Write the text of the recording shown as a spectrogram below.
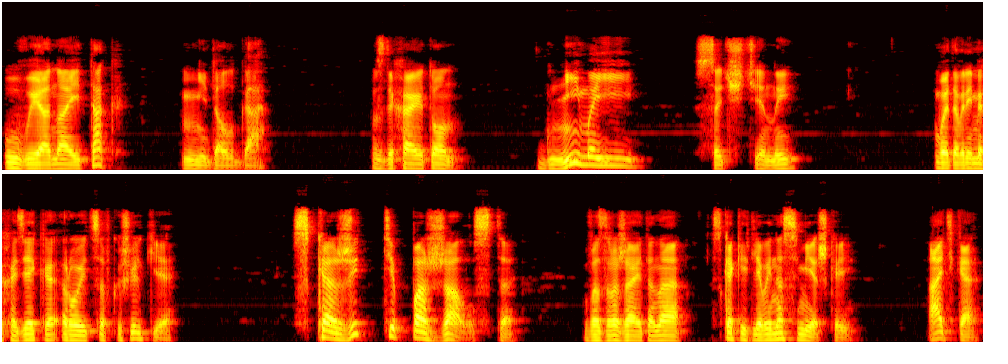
Увы, она и так недолга. Вздыхает он. Дни мои сочтены. В это время хозяйка роется в кошельке. «Скажите, пожалуйста», — возражает она с кокетливой насмешкой. «Атька,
